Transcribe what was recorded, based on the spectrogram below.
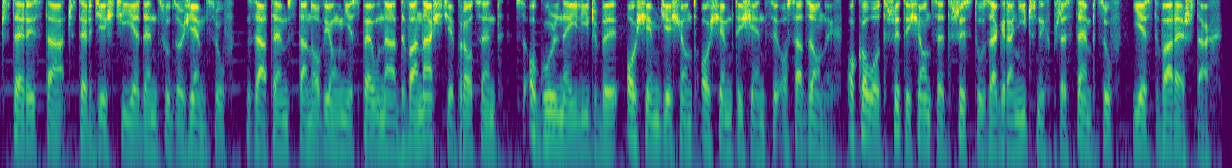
441 cudzoziemców, zatem stanowią niespełna 12% z ogólnej liczby 88 tysięcy osadzonych. Około 3300 zagranicznych przestępców jest w aresztach.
